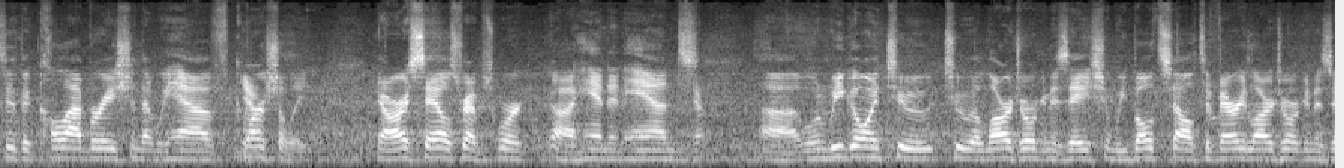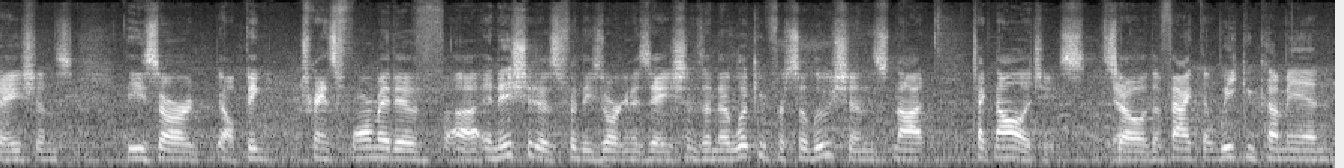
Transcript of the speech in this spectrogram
to the collaboration that we have commercially. Yeah. You know, our sales reps work uh, hand in hand. Uh, when we go into to a large organization, we both sell to very large organizations. These are you know, big transformative uh, initiatives for these organizations and they're looking for solutions, not technologies. Yeah. So the fact that we can come in,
